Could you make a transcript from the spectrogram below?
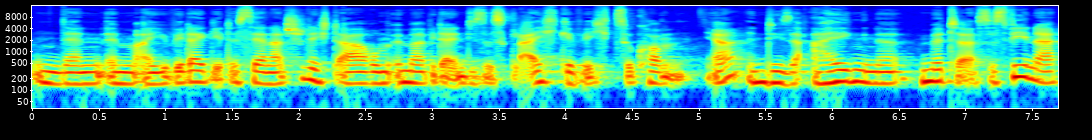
Denn im Ayurveda geht es ja natürlich darum, immer wieder in dieses Gleichgewicht zu kommen, ja, in diese eigene Mitte. Es ist wie in der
